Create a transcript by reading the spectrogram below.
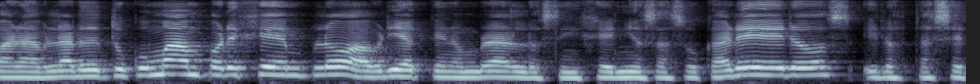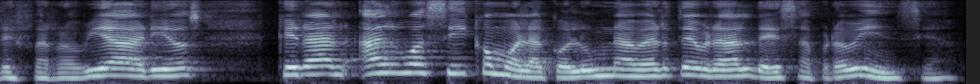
Para hablar de Tucumán, por ejemplo, habría que nombrar los ingenios azucareros y los talleres ferroviarios, que eran algo así como la columna vertebral de esa provincia.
